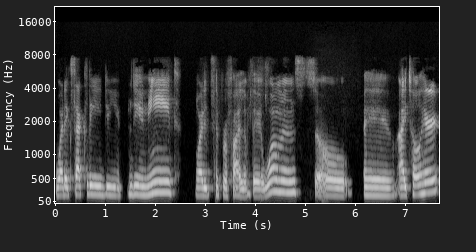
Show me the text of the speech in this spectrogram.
what exactly do you do you need? What is the profile of the woman?" So uh, I told her,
